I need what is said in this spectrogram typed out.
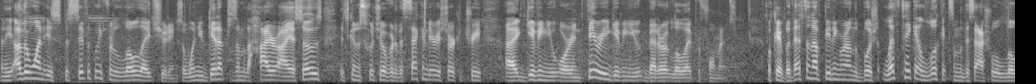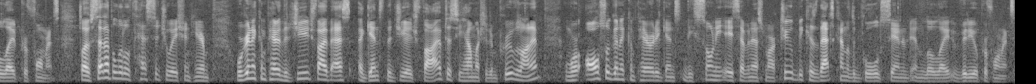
and the other one is specifically for low light shooting. So when you get up to some of the higher ISOs, it's gonna switch over to the secondary circuitry, uh, giving you, or in theory, giving you better low light performance. Okay, but that's enough beating around the bush. Let's take a look at some of this actual low light performance. So I've set up a little test situation here. We're gonna compare the GH5S against the GH5 to see how much it improves on it. And we're also gonna compare it against the Sony a7S Mark II because that's kind of the gold standard in low light video performance.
